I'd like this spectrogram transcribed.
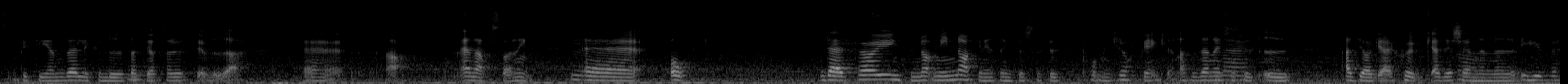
ångestbeteende liksom blivit att Mm. jag tar ut det via eh, ja, en ätstörning. Mm. Eh, och därför har ju inte min nakenhet har inte suttit på min kropp egentligen. Alltså den har ju suttit i att jag är sjuk, att jag känner mig I huvudet.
